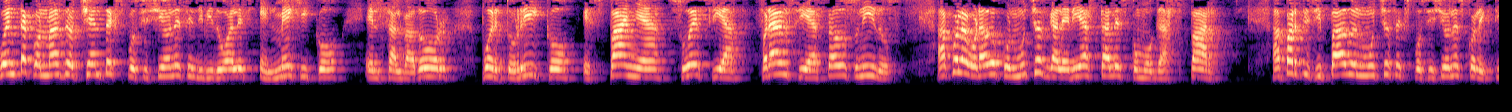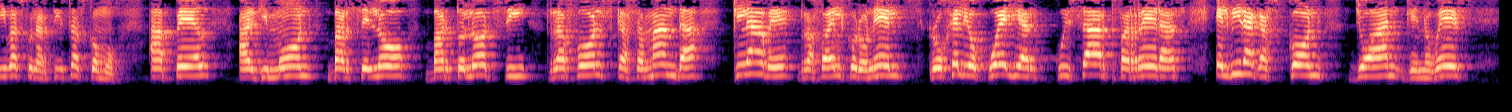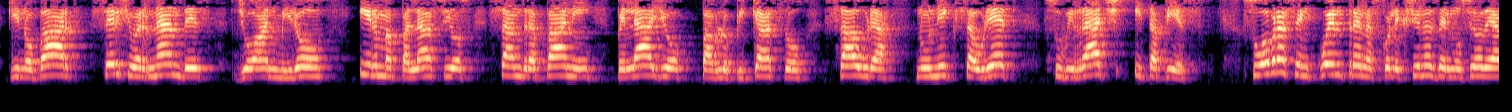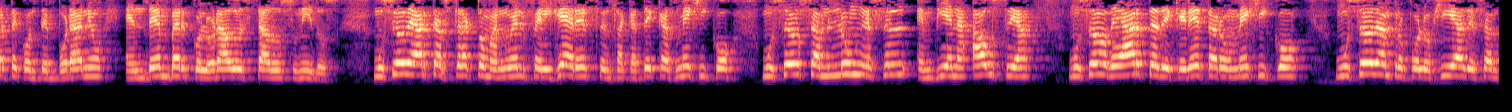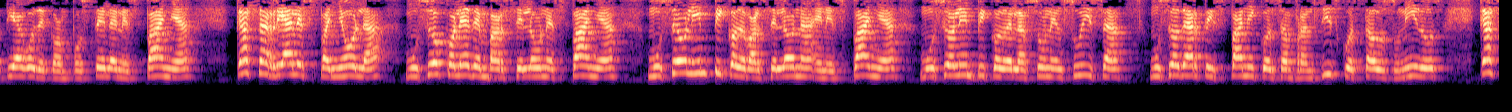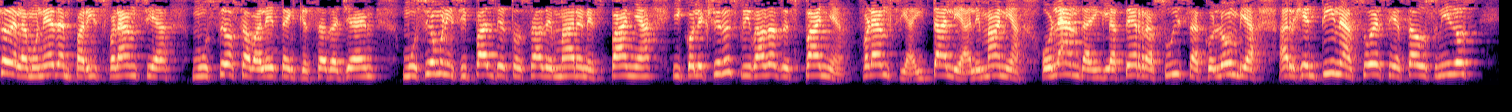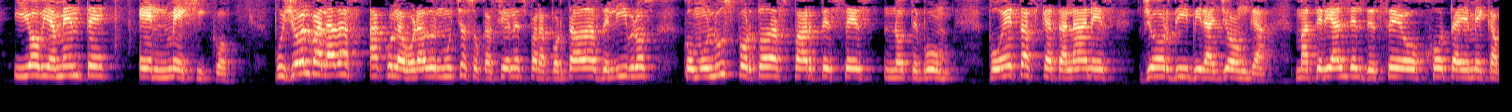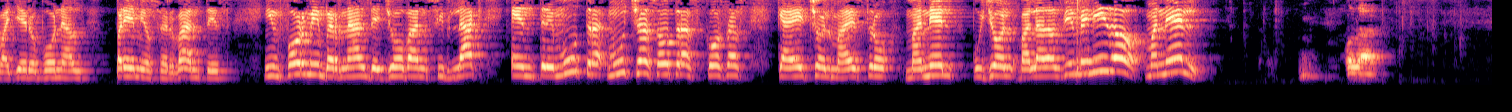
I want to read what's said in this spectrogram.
Cuenta con más de 80 exposiciones individuales en México, El Salvador, Puerto Rico, España, Suecia, Francia, Estados Unidos. Ha colaborado con muchas galerías tales como Gaspar, ha participado en muchas exposiciones colectivas con artistas como Apel, Arguimón, Barceló, Bartolozzi, Rafols Casamanda, Clave, Rafael Coronel, Rogelio Cuellar, Cuisart Farreras, Elvira Gascón, Joan Genovés, Guinobart, Sergio Hernández, Joan Miró, Irma Palacios, Sandra Pani, Pelayo, Pablo Picasso, Saura, Nunik Sauret, Subirach y Tapiés. Su obra se encuentra en las colecciones del Museo de Arte Contemporáneo en Denver, Colorado, Estados Unidos. Museo de Arte Abstracto Manuel Felgueres en Zacatecas, México. Museo Sam Lungsel en Viena, Austria. Museo de Arte de Querétaro, México. Museo de Antropología de Santiago de Compostela en España. Casa Real Española, Museo Coled en Barcelona, España, Museo Olímpico de Barcelona en España, Museo Olímpico de la Zona en Suiza, Museo de Arte Hispánico en San Francisco, Estados Unidos, Casa de la Moneda en París, Francia, Museo Zabaleta en Quesada Jan, Museo Municipal de Tosá de Mar en España y colecciones privadas de España, Francia, Italia, Alemania, Holanda, Inglaterra, Suiza, Colombia, Argentina, Suecia, Estados Unidos y obviamente en México. Puyol Baladas ha colaborado en muchas ocasiones para portadas de libros como Luz por todas partes, Cés Noteboom, Poetas catalanes, Jordi Virayonga, Material del Deseo, J.M. Caballero Bonald, Premio Cervantes, Informe Invernal de Jovan Siblak, entre muchas otras cosas que ha hecho el maestro Manel Puyol Baladas. Bienvenido, Manel. Hola,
